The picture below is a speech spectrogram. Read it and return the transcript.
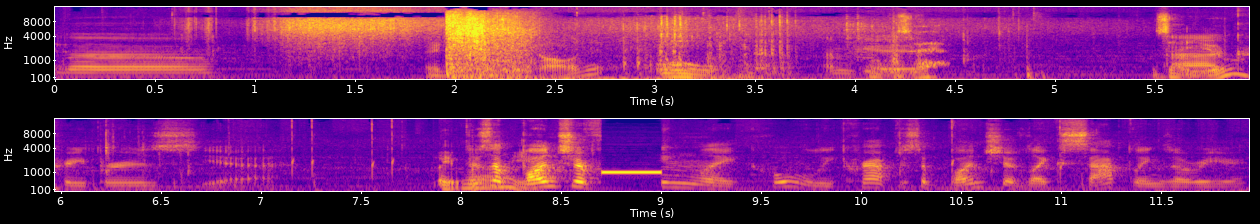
no, Wait, did you take all of it? Oh, I'm what good. was that? Was that uh, you? Creepers. Yeah. Wait, There's a are you? bunch of fing like holy crap. There's a bunch of like saplings over here.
